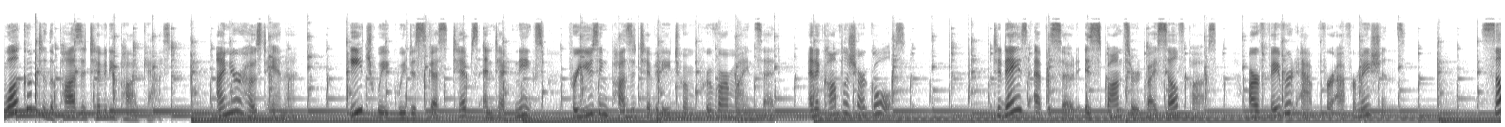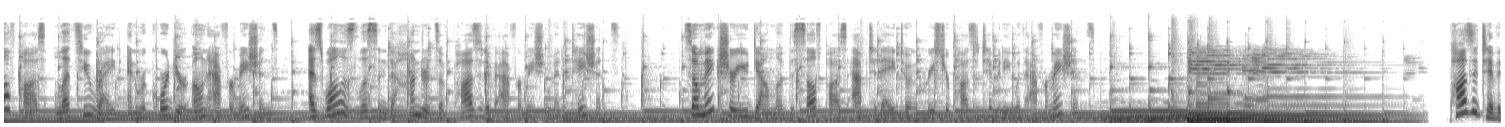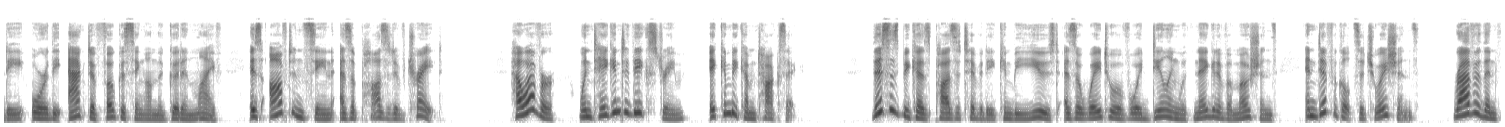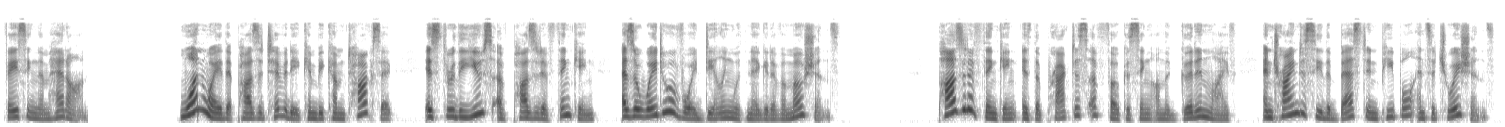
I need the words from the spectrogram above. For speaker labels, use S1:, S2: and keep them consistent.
S1: Welcome to the Positivity Podcast. I'm your host, Anna. Each week, we discuss tips and techniques for using positivity to improve our mindset and accomplish our goals. Today's episode is sponsored by SelfPause, our favorite app for affirmations. SelfPause lets you write and record your own affirmations, as well as listen to hundreds of positive affirmation meditations. So make sure you download the SelfPause app today to increase your positivity with affirmations. Positivity, or the act of focusing on the good in life, is often seen as a positive trait. However, when taken to the extreme, it can become toxic. This is because positivity can be used as a way to avoid dealing with negative emotions in difficult situations rather than facing them head on. One way that positivity can become toxic is through the use of positive thinking as a way to avoid dealing with negative emotions. Positive thinking is the practice of focusing on the good in life and trying to see the best in people and situations.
